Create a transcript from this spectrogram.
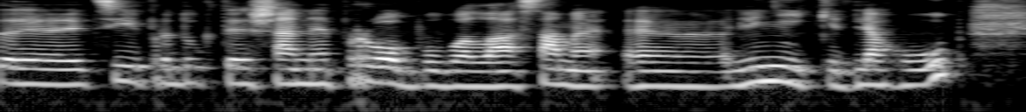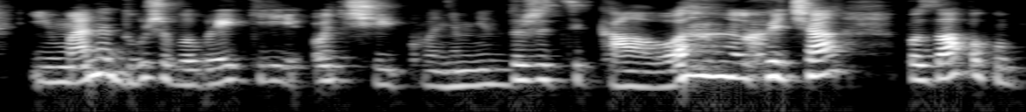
е, ці продукти ще не пробувала саме е, лінійки для губ. І в мене дуже великі очікування. Мені дуже цікаво. Хоча по запаху.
